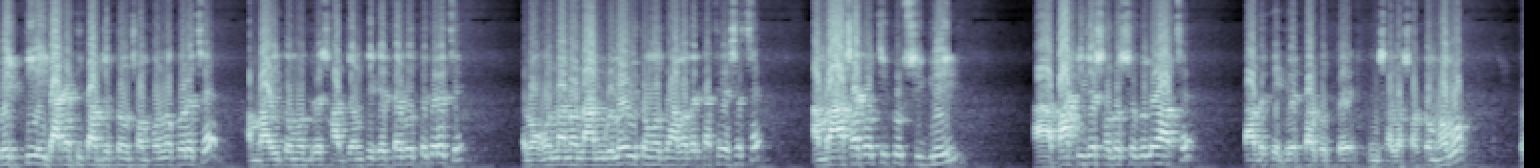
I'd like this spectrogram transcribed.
ব্যক্তি এই ডাকাতি কার্যক্রম সম্পন্ন করেছে। আমরা ইতোমধ্যে সাতজনকে গ্রেপ্তার করতে পেরেছি। এবং অন্যান্য নামগুলো ইতোমধ্যে আমাদের কাছে এসেছে। আমরা আশা করছি খুব শীঘ্রই বাকি যে সদস্যগুলো আছে, তাদেরকে গ্রেপ্তার করতে ইনশাল্লাহ সক্ষম হব। তো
